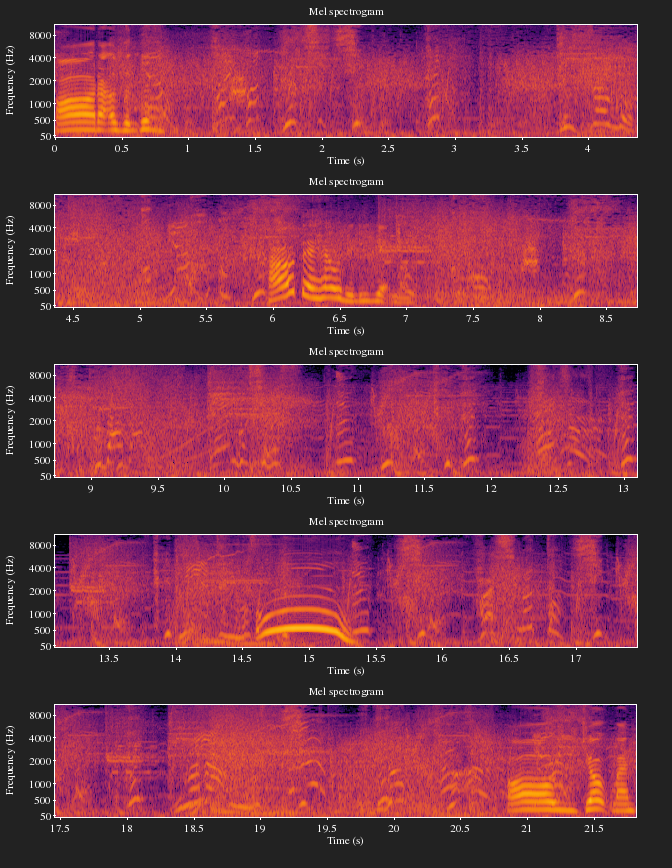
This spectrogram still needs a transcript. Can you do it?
Oh, that was a good... How the hell did he get me? Ooh! Oh, you joke, man.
